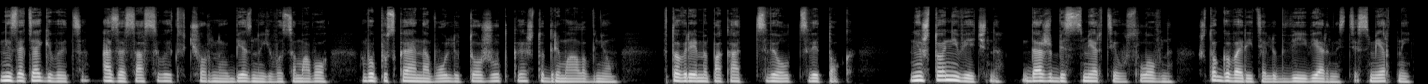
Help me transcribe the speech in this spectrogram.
не затягивается, а засасывает в черную бездну его самого, выпуская на волю то жуткое, что дремало в нем, в то время пока цвел цветок. Ничто не вечно, даже бессмертие условно. Что говорить о любви и верности смертной,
